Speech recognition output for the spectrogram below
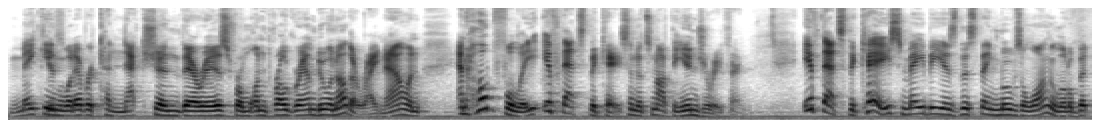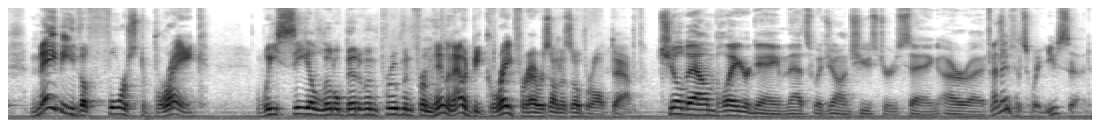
making whatever connection there is from one program to another right now, and and hopefully, if that's the case, and it's not the injury thing. If that's the case, maybe as this thing moves along a little bit, maybe the forced break, we see a little bit of improvement from him, and that would be great for Arizona's overall depth. Chill down, play your game. That's what John Schuster is saying. Or, uh, I think that's what you said.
